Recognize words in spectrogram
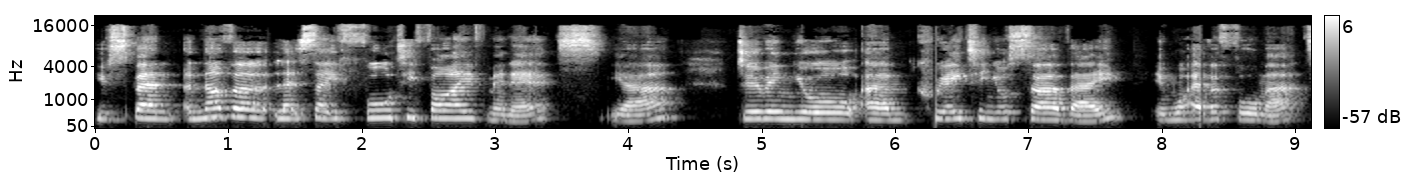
You've spent another, let's say 45 minutes, yeah, doing your, um, creating your survey in whatever format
